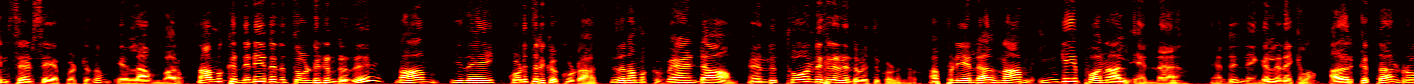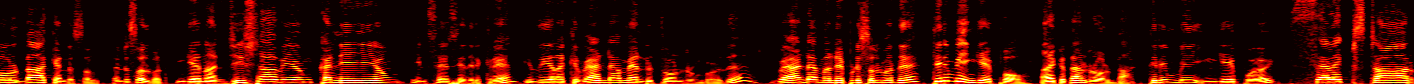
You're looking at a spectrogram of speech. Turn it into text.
இன்சர்ட் செய்யப்பட்டதும் எல்லாம் வரும். நமக்கு திடீரென்று தோன்றுகின்றது நாம் இதை கொடுத்திருக்க கூடாது. இது நமக்கு வேண்டாம் என்று தோன்றுகிறது என்று வைத்துக் கொள்ளுங்கள். அப்படி என்றால் நாம் இங்கே போனால் என்ன? என்று நீங்கள் நினைக்கலாம். அதற்குத்தான் ரோல் பேக் என்று சொல் என்று சொல்வது. இங்கே நான் ஜிஷாவையும் கன்னியையும் இன்சர்ட் செய்திருக்கிறேன். இது எனக்கு வேண்டாம் என்று தோன்றும் பொழுது வேண்டாம் என்று எப்படி சொல்வது? திரும்பி இங்கே போ. அதுக்குத்தான் ரோல் பேக் திரும்பி இங்கே போய் செலக்ட் ஸ்டார்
